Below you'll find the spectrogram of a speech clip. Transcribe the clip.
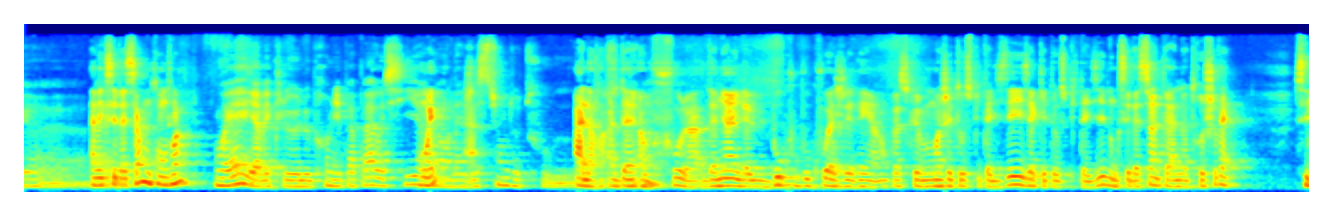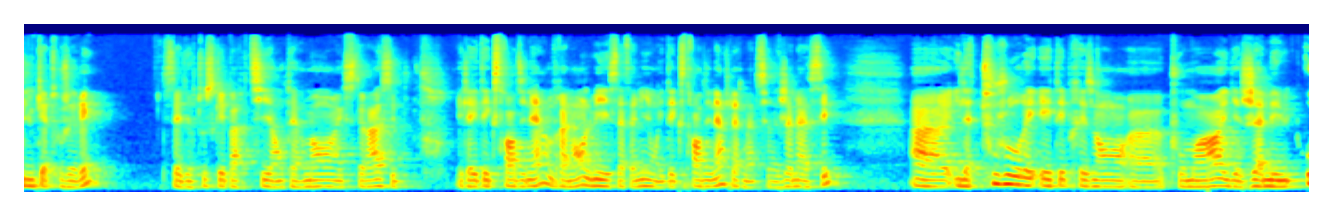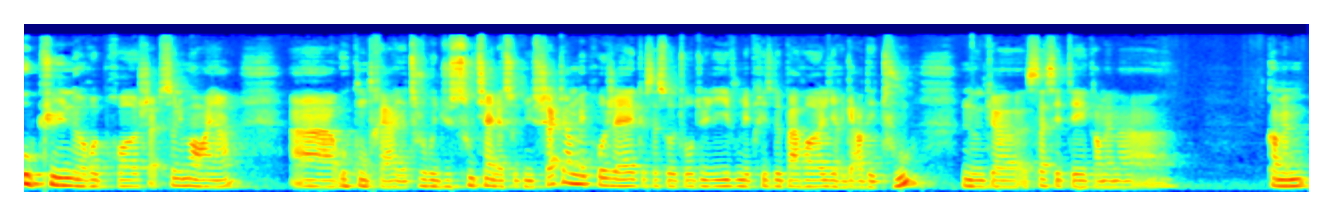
avec Sébastien, mon conjoint? Ouais, et avec le, premier papa aussi, dans la gestion de tout. Alors, oh Damien, il a eu beaucoup, beaucoup à gérer, hein, parce que moi, j'étais hospitalisée, Isaac était hospitalisé, donc Sébastien était à notre chevet. C'est lui qui a tout géré c'est-à-dire tout ce qui est parti enterrement, etc. il a été extraordinaire, vraiment. Lui et sa famille ont été extraordinaires, je les remercierai jamais assez. Euh, il a toujours été présent euh, pour moi, il n'y a jamais eu aucune reproche, absolument rien. Euh, au contraire, il y a toujours eu du soutien, il a soutenu chacun de mes projets, que ce soit autour du livre, mes prises de parole, il regardait tout. Donc ça, c'était quand même, quand même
